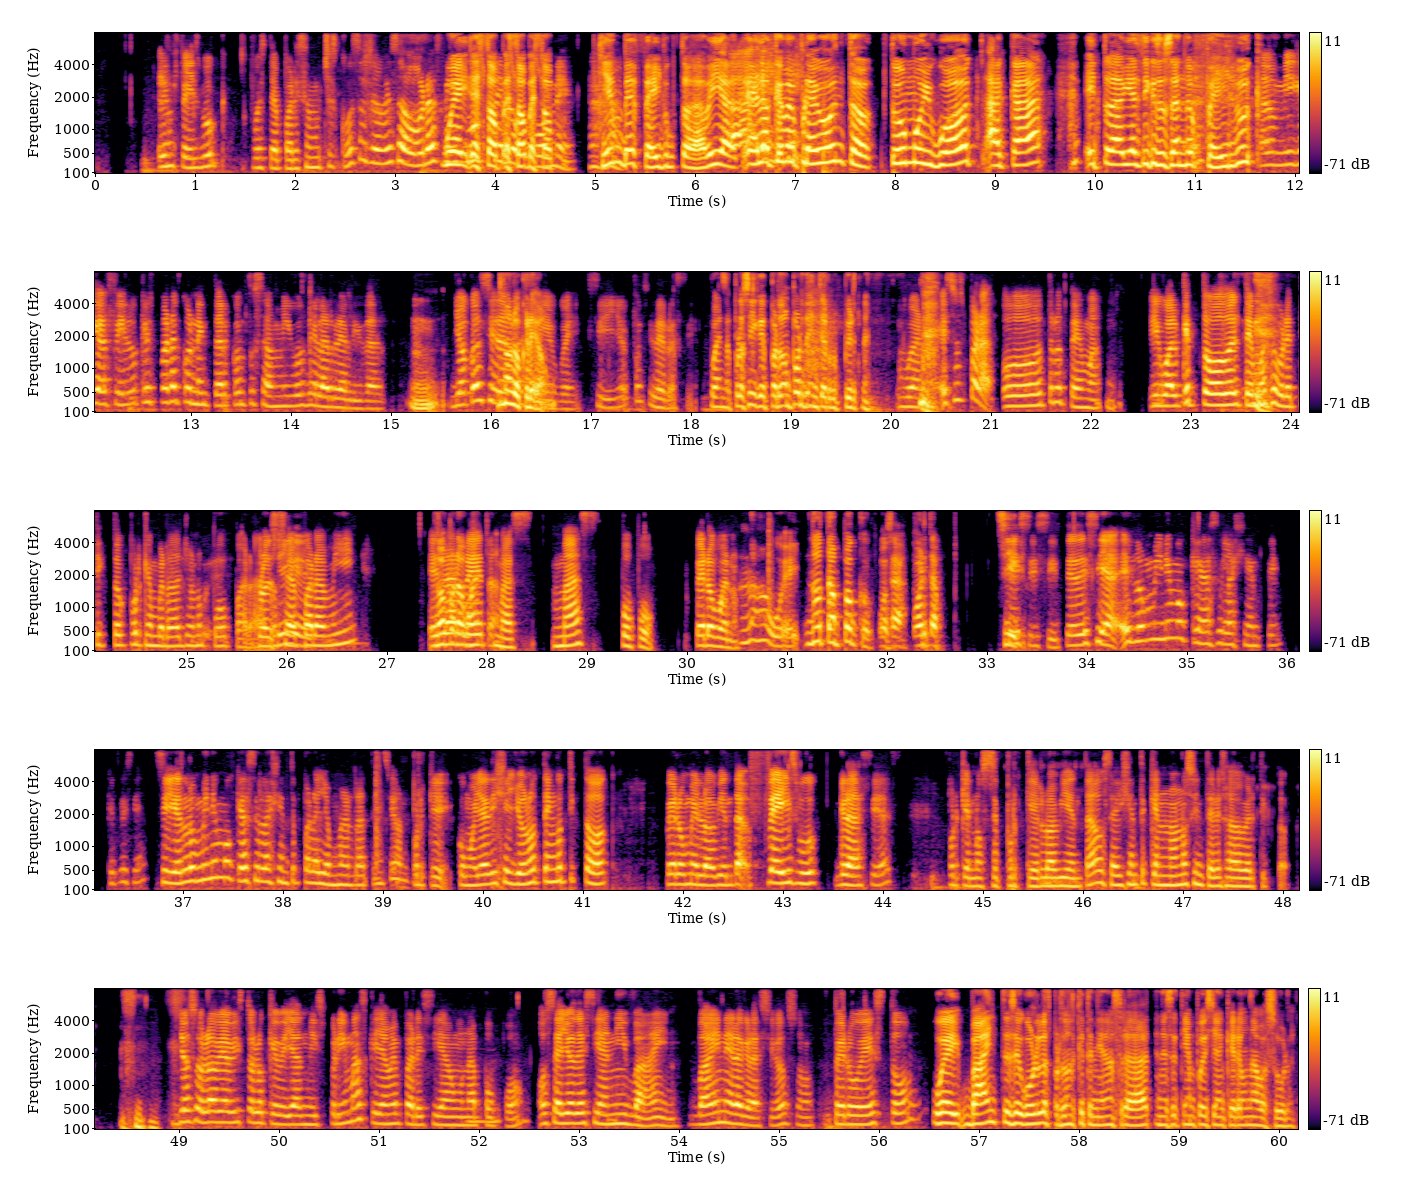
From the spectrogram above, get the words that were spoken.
en Facebook pues te aparecen muchas cosas, ya ves ahora Güey, stop, stop, stop. ¿Quién ve Facebook todavía? Es lo que me pregunto. Tú muy woke acá y todavía sigues usando Facebook. Amiga, Facebook es para conectar con tus amigos de la realidad. Mm, Yo considero lo así, creo. güey. Sí, yo considero así. Bueno, prosigue, perdón por interrumpirte. Bueno, eso es para otro tema. Igual que todo el tema sobre TikTok, porque en verdad yo no puedo parar. O sea, para mí es No, la red aguanta. más, más popó. Pero bueno. No, güey. No, tampoco. O sea, ahorita. Sí, Sí. sí, sí. Te decía, es lo mínimo que hace la gente. ¿Qué te decía? Sí, es lo mínimo que hace la gente para llamar la atención. Porque, como ya dije, yo no tengo TikTok, pero me lo avienta Facebook, gracias. Porque no sé por qué lo avienta. O sea, hay gente que no nos interesaba ver TikTok. Yo solo había visto lo que veían mis primas, que ya me parecía una popó. O sea, yo decía ni Vine. Vine era gracioso. Pero esto, Güey, Vine, te seguro las personas que tenían nuestra edad en ese tiempo decían que era una basura.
